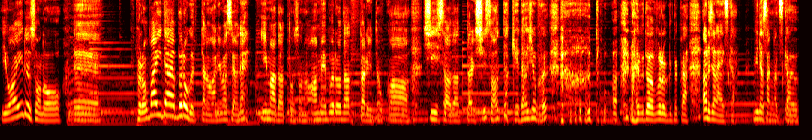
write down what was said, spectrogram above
いわゆるそのえープロバイダーブログってのがありますよね。今だとそのアメブロだったりとかシーサーだったりシーサーあったっけ？大丈夫？とはライブドアブログとかあるじゃないですか。皆さんが使う。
